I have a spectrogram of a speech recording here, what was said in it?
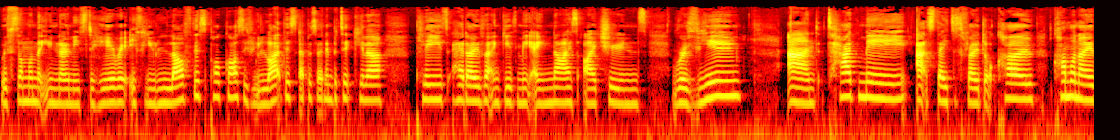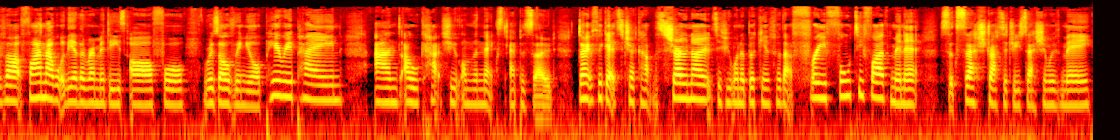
with someone that you know needs to hear it. If you love this podcast, if you like this episode in particular, please head over and give me a nice iTunes review and tag me at statusflow.co. Come on over, find out what the other remedies are for resolving your period pain, and I will catch you on the next episode. Don't forget to check out the show notes if you want to book in for that free 45 minute success strategy session with me.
